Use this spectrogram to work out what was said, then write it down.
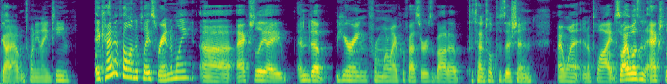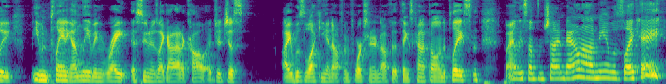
got out in 2019. It kind of fell into place randomly. Uh, actually, I ended up hearing from one of my professors about a potential position. I went and applied. So I wasn't actually even planning on leaving right as soon as I got out of college. It just, I was lucky enough and fortunate enough that things kind of fell into place. And finally, something shined down on me. and was like, hey,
